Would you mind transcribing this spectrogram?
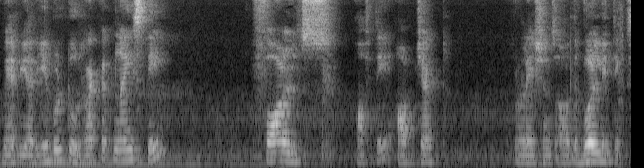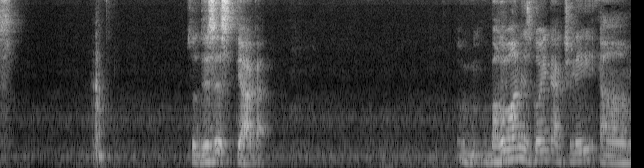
where we are able to recognize the faults of the object relations or the worldly things. So this is tyaga bhagavan is going to actually um,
